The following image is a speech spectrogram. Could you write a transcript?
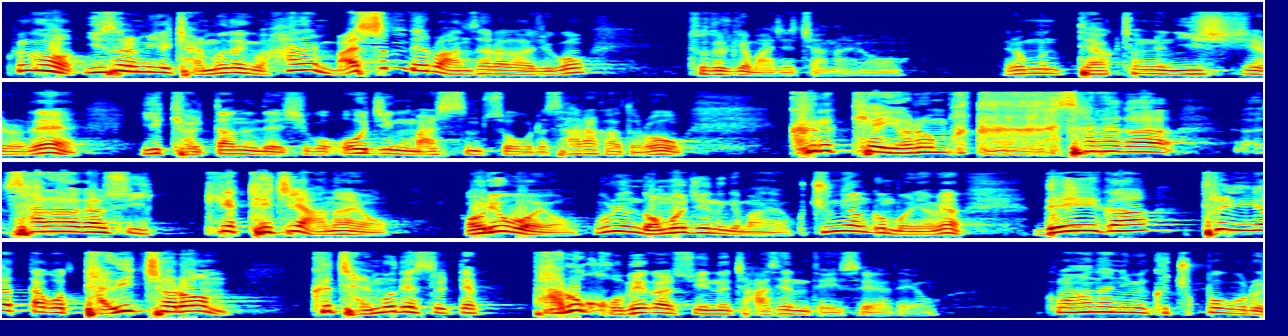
그러니까 이스라엘 민족 잘못한 게 하나님 말씀대로 안 살아가지고 두들겨 맞았잖아요. 여러분 대학 청년 이 시절에 이 결단을 내시고 오직 말씀 속으로 살아가도록 그렇게 여러분 막 살아가 살아갈 수 있게 되지 않아요. 어려워요. 우리는 넘어지는 게 많아요. 중요한 건 뭐냐면 내가 틀렸다고 다윗처럼 그 잘못했을 때 바로 고백할 수 있는 자세는 돼 있어야 돼요. 그럼 하나님이 그 축복으로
